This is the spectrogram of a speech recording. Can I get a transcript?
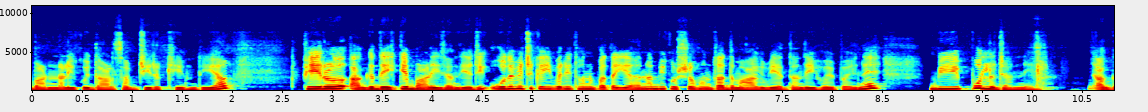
ਬਣਨ ਵਾਲੀ ਕੋਈ ਦਾਲ ਸਬਜ਼ੀ ਰੱਖੀ ਹੁੰਦੀ ਆ, ਫਿਰ ਅੱਗ ਦੇਖ ਕੇ ਬਾਲੀ ਜਾਂਦੀ ਹੈ ਜੀ। ਉਹਦੇ ਵਿੱਚ ਕਈ ਵਾਰੀ ਤੁਹਾਨੂੰ ਪਤਾ ਹੀ ਆ ਹੈ ਨਾ ਵੀ ਕੁਛ ਹੁਣ ਤਾਂ ਦਿਮਾਗ ਵੀ ਇੱਦਾਂ ਦੇ ਹੀ ਹੋਏ ਪਏ ਨੇ ਵੀ ਭੁੱਲ ਜਾਂਦੇ ਹਾਂ ਅੱਗ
